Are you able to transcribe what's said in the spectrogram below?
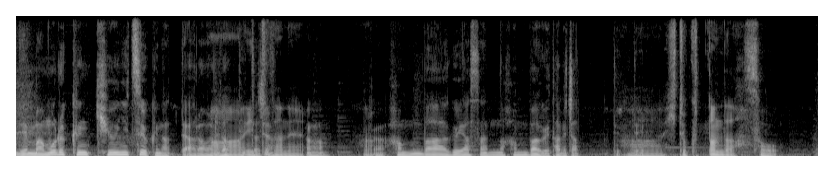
で守くん急に強くなって現れたって言ったじゃん。ハンバーグ屋さんのハンバーグ食べちゃって。て人食ったんだ。そう。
